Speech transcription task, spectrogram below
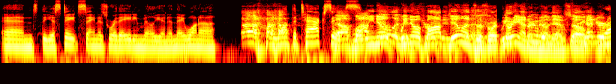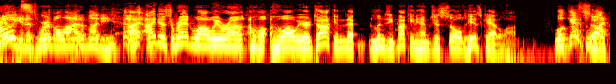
and the estate's saying it's worth 80 million, and they want to. They want the taxes. Now, Well, we know- Dylan we has know Bob proven- Dylan's was worth We've 300 proven million, that so- 300 Right? million is worth a lot of money. I, I just read while we were on while we were talking that Lindsey Buckingham just sold his catalog. Well, guess So- what?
